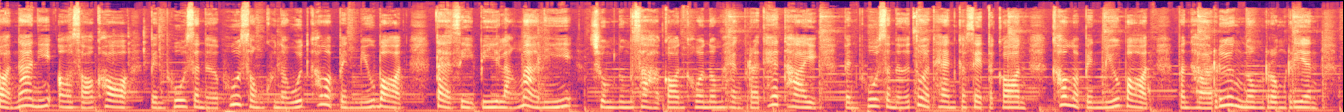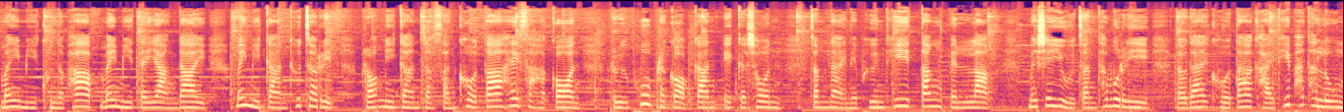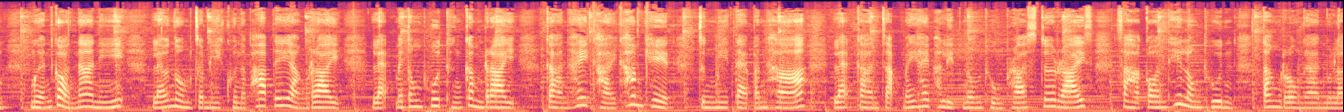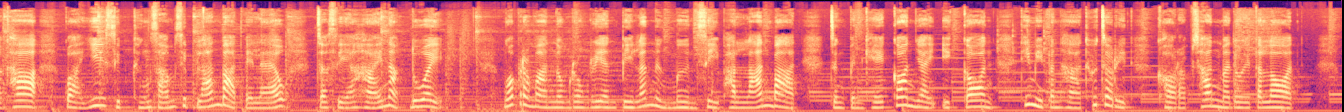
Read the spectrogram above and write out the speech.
ก่อนหน้านี้อสคเป็นผู้เสนอผู้ทรงคุณวุฒิเข้ามาเป็นมิวบอร์ด แต่ 4 ปีหลังมานี้ ชุมนุมสหกรณ์โคนมแห่งประเทศไทย เป็นผู้เสนอตัวแทนเกษตรกรเข้ามาเป็นมิวบอร์ด ปัญหาเรื่องนมโรงเรียน ไม่มีคุณภาพไม่มีแต่อย่างใด ไม่มีการทุจริต เพราะมีการจัดสรรโคต้าให้สหกรณ์หรือผู้ประกอบการเอกชนจำหน่ายในพื้นที่ตั้งเป็นหลัก ไม่ใช่อยู่จันทบุรี แล้วได้โคต้าขายที่พัทลุง เหมือนก่อนหน้านี้ แล้วนมจะมีคุณภาพได้อย่างไร และไม่ต้องพูดถึงกำไร การให้ขายข้ามเขตจึงมีแต่ปัญหา และการจะไม่ให้ผลิตนมถุงพลาสเตอร์ไรส์สหกรณ์ที่ลงทุน ตั้งโรงงานมูลค่ากว่า 20-30 ล้านบาทไปแล้ว จะเสียหายหนักด้วยงบประมาณนมโรงเรียนปีละ 14,000 ล้านบาท จึงเป็นเค้กก้อนใหญ่อีกก้อน ที่มีปัญหาทุจริตคอร์รัปชันมาโดยตลอด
